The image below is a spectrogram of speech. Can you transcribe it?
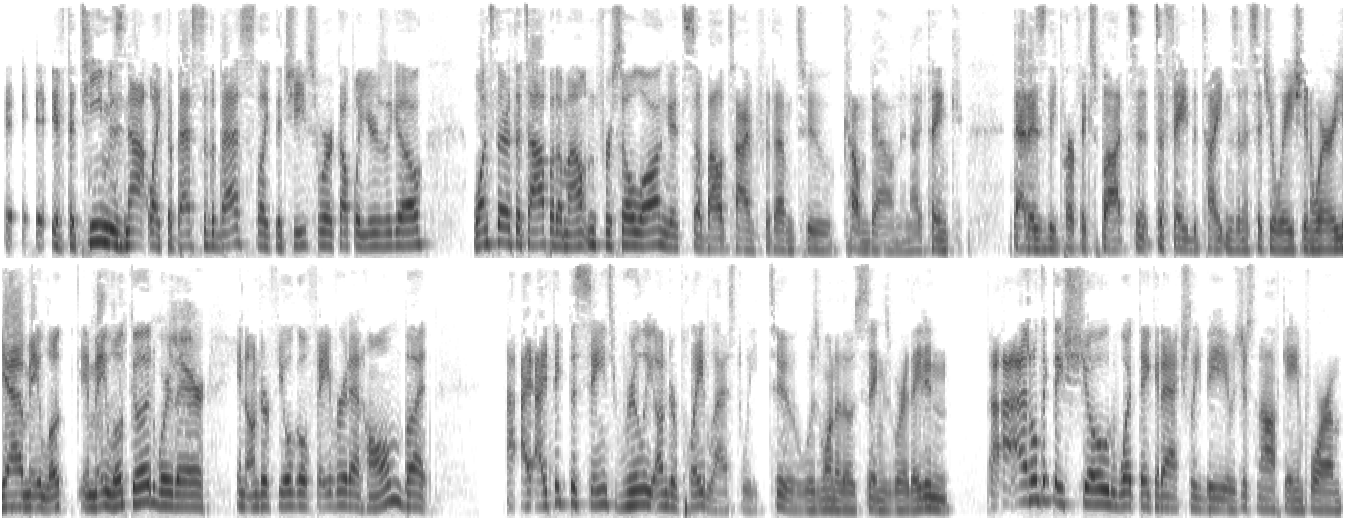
if the team is not like the best of the best, like the Chiefs were a couple years ago, once they're at the top of the mountain for so long, it's about time for them to come down. And I think that is the perfect spot to, to fade the Titans in a situation where, yeah, it may look, it may look good where they're an under field goal favorite at home, but I, I think the Saints really underplayed last week too, was one of those things where they didn't, I, I don't think they showed what they could actually be. It was just an off game for them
